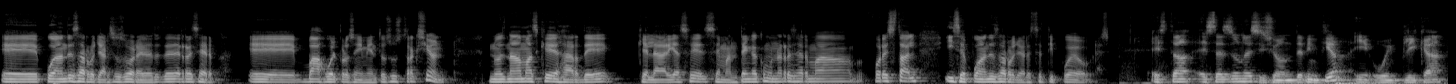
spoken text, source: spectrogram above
eh, puedan desarrollar sus áreas de reserva eh, bajo el procedimiento de sustracción. No es nada más que dejar de que el área se, se, mantenga como una reserva forestal y se puedan desarrollar este tipo de obras. ¿Esta, esta es una decisión definitiva o implica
